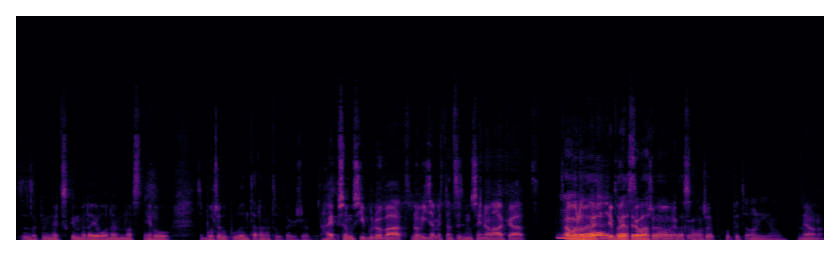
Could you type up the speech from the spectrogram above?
se zaklínačským medailonem na sněhu zbořil půl internetu, takže... Hype se musí budovat, noví zaměstnanci se musí nalákat. A ono to, je- ještě bude je trvat. samozřejmě- No, To je jako. samozřejmě pochopitelný, no. Jo, no.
